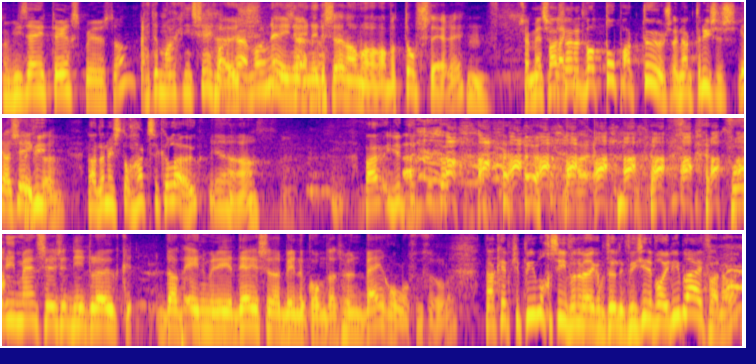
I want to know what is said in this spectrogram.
Maar wie zijn die tegenspelers dan? Ja, dat mag ik niet zeggen. Ja, heus. mag ik niet nee, nee, zeggen. nee, er zijn allemaal, allemaal topsterren. zijn mensen Maar gelijk zijn op- het wel topacteurs en actrices? Ja, zeker. Wie- Nou, dan is het toch hartstikke leuk. Ja. Maar je, dat- dat- Voor die mensen is het niet leuk dat ene meneer Derksen daar binnenkomt... dat hun bijrollen vervullen. nou, ik heb je piemel gezien van de week op televisie. Daar word je niet blij van, hoor.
